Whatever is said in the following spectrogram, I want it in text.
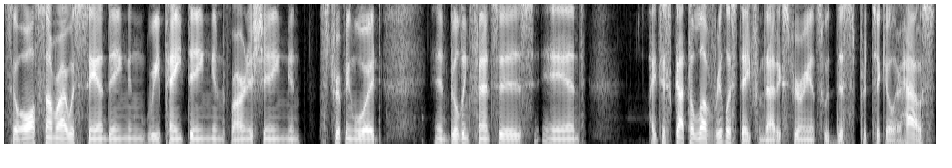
So all summer I was sanding and repainting and varnishing and stripping wood and building fences and I just got to love real estate from that experience with this particular house.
